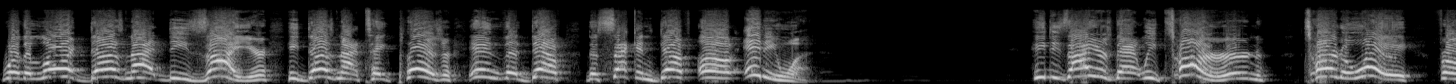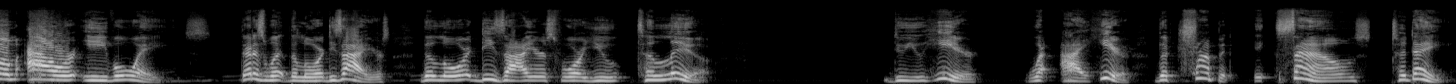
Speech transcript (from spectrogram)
where the Lord does not desire, he does not take pleasure in the death, the second death of anyone. He desires that we turn turn away from our evil ways. That is what the Lord desires. The Lord desires for you to live. Do you hear what I hear? The trumpet, it sounds today.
